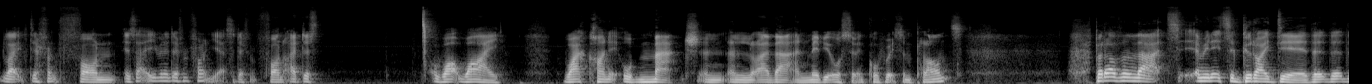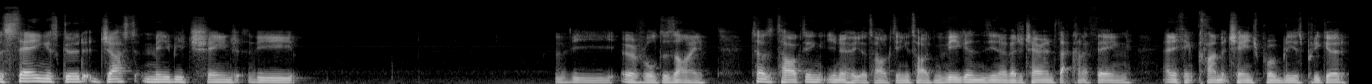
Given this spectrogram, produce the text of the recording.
like different font. Is that even a different font? Yeah, it's a different font. I just, what? Why? Why can't it all match and, and look like that, and maybe also incorporate some plants? But other than that, I mean, it's a good idea. The, the the saying is good. Just maybe change the the overall design. Terms of targeting, you know who you're targeting. You're targeting vegans, you know, vegetarians, that kind of thing anything climate change probably is pretty good.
